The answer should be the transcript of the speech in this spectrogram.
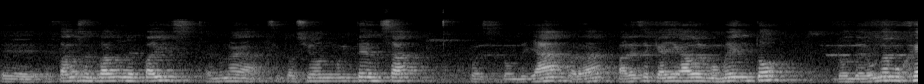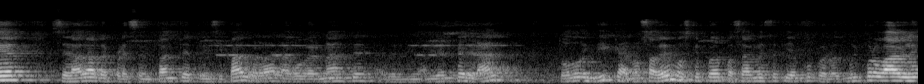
Eh, estamos entrando en el país en una situación muy tensa, pues donde ya, ¿verdad? Parece que ha llegado el momento donde una mujer será la representante principal, ¿verdad? La gobernante a nivel federal. Todo indica, no sabemos qué pueda pasar en este tiempo, pero es muy probable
